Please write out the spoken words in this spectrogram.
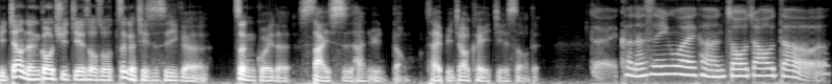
比较能够去接受，说这个其实是一个正规的赛事和运动，才比较可以接受的。对，可能是因为可能周遭的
